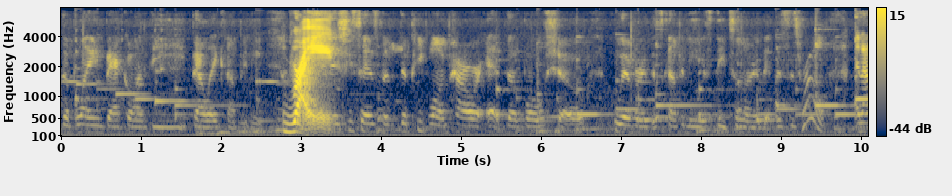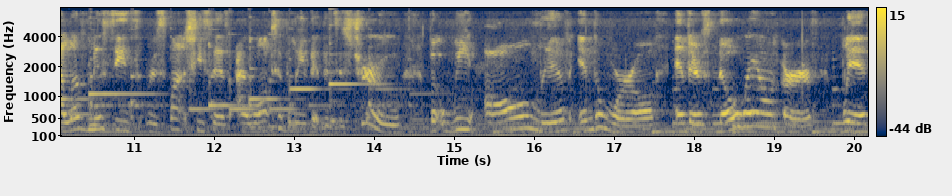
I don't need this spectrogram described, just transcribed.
the blame back on the ballet company. Right. And she says that the people in power at the Bowl show, whoever this company is, need to learn that this is wrong. And I love Misty's response. She says, I want to believe that this is true, but we all live in the world, and there's no way on earth with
